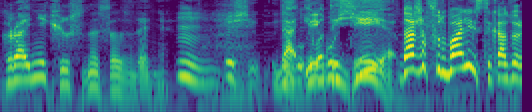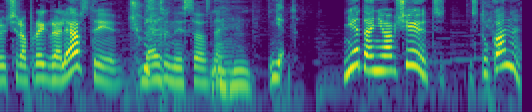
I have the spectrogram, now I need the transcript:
крайне чувственное создание. То есть, Да, гу- и вот гусей. идея... Даже футболисты, которые вчера проиграли Австрии, чувственные создания. Мгм. Нет, Нет, они вообще истуканы?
